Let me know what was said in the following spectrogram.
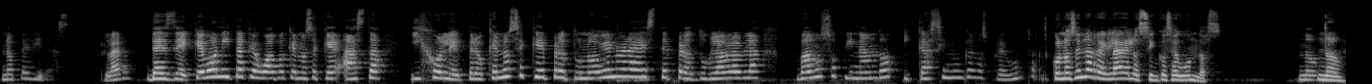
no pedidas. Claro. Desde qué bonita, qué guapa, que no sé qué, hasta, híjole, pero que no sé qué, pero tu novio no era este, pero tu bla, bla, bla. Vamos opinando y casi nunca nos preguntan. ¿Conocen la regla de los cinco segundos? No. No.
